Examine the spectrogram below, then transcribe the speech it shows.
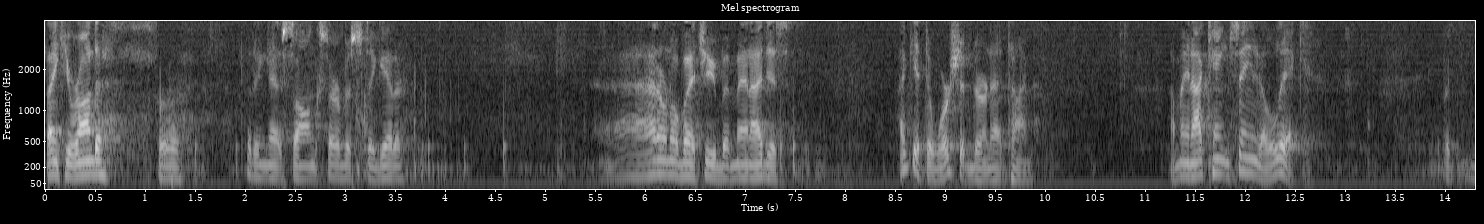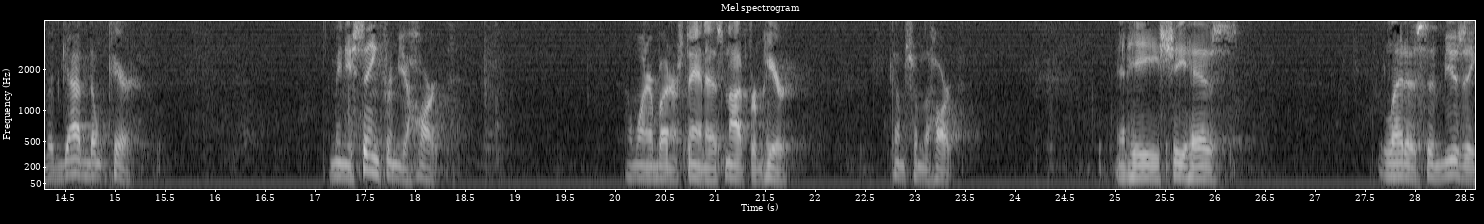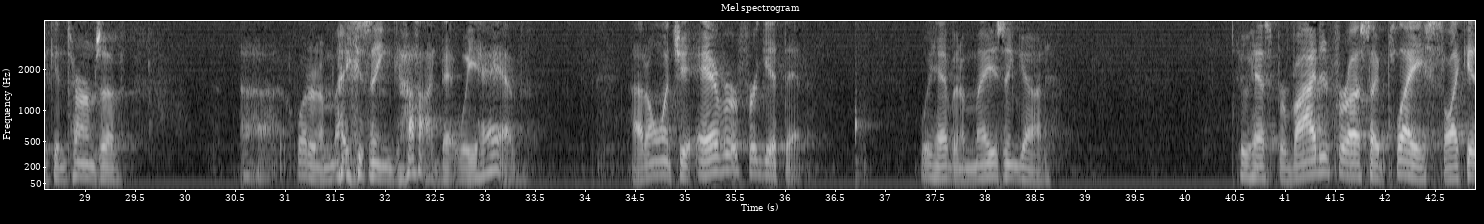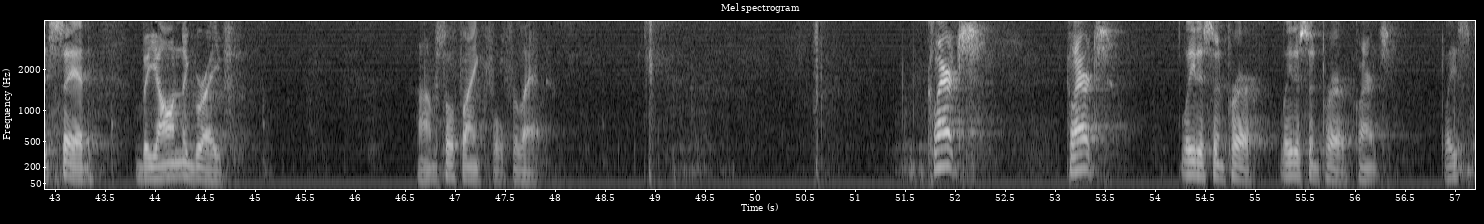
Thank you, Rhonda, for putting that song service together. I don't know about you, but man, I just I get to worship during that time. I mean, I can't sing a lick, but but God don't care. I mean, you sing from your heart. I want everybody to understand that it's not from here; it comes from the heart. And he, she has led us in music in terms of uh, what an amazing God that we have. I don't want you to ever forget that. We have an amazing God who has provided for us a place, like it said, beyond the grave. I'm so thankful for that. Clarence, Clarence, lead us in prayer. Lead us in prayer, Clarence, please.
